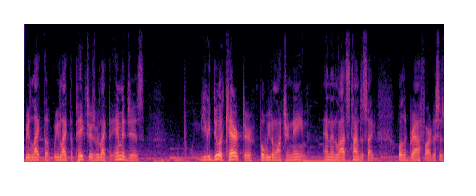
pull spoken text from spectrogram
We like the we like the pictures, we like the images. You could do a character, but we don't want your name. And then lots of times it's like, well, the graph artists is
